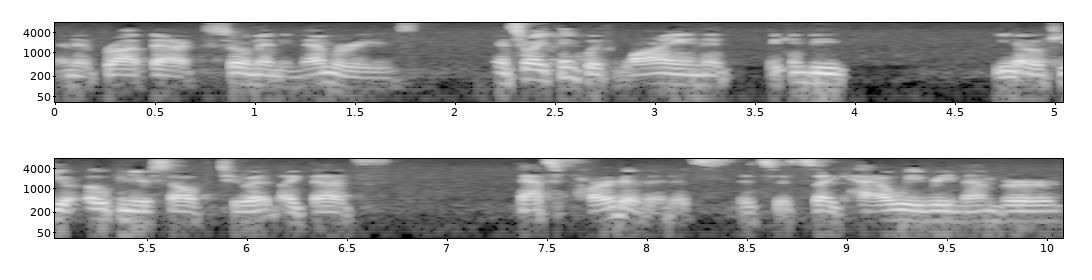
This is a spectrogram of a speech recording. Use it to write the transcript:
and it brought back so many memories. And so I think with wine, it, it can be, you know, if you open yourself to it, like that's that's part of it. It's it's it's like how we remember.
